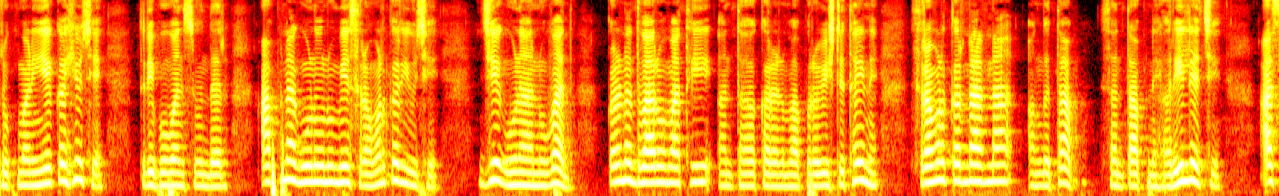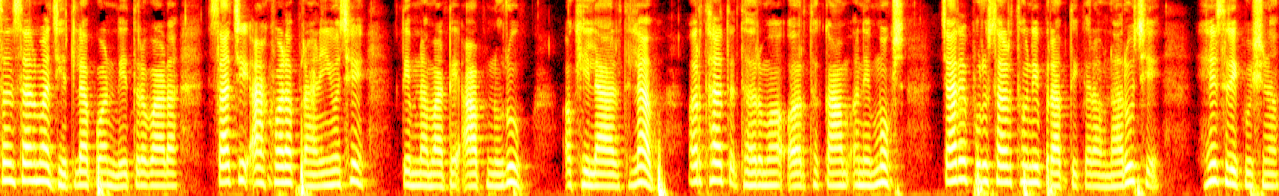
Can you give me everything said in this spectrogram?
રૂકમણીએ કહ્યું છે, ત્રિભુવન સુંદર, આપના ગુણોનું મેં શ્રવણ કર્યું છે. જે ગુણાનુવાદ કર્ણદ્વારોમાંથી અંતઃકરણમાં પ્રવિષ્ટ થઈને શ્રવણ કરનારના અંગતાપ સંતાપને હરી લે છે. આ સંસારમાં જેટલા પણ નેત્રવાળા, સાચી આંખવાળા પ્રાણીઓ છે, તેમના માટે આપનું રૂપ, અખિલાર્થ લાભ, અર્થાત ધર્મ, અર્થ, કામ અને મોક્ષ, ચારે પુરુષાર્થોની પ્રાપ્તિ કરાવનારું છે. હે શ્રી કૃષ્ણ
